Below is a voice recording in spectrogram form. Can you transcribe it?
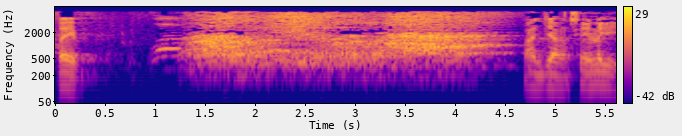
Baik. Panjang sekali lagi.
